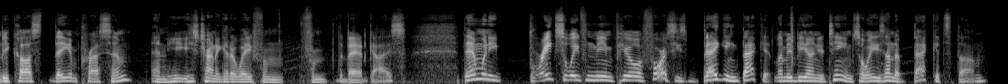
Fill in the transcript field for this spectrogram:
because they impress him, and he, he's trying to get away from from the bad guys. Then when he breaks away from the Imperial Force, he's begging Beckett, "Let me be on your team." So when he's under Beckett's thumb,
